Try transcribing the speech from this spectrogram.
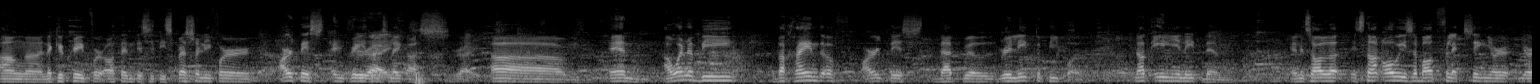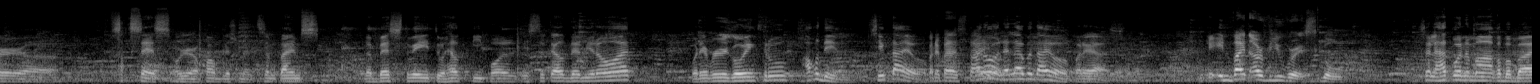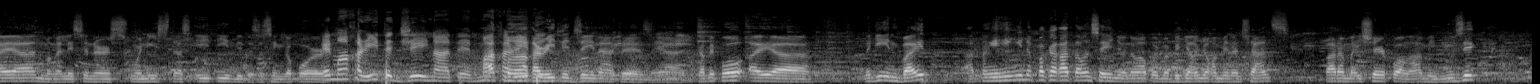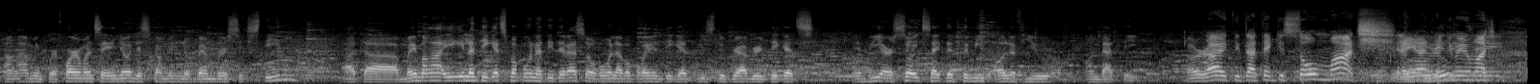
ang uh, nag-crave for authenticity, especially for artists and creators Right. like us. Right. Um, and I want to be the kind of artist that will relate to people, not alienate them. And it's all it's not always about flexing your your uh, success or your accomplishment. Sometimes the best way to help people is to tell them, you know what? Whatever you're going through, ako din. Same tayo. Pare-parehas Pero tayo. lalaban tayo, parehas. Okay, invite our viewers. Go. Sa lahat po ng mga kababayan, mga listeners, Juanistas 18 dito sa Singapore. And mga ka-rated J natin. Mga at mga ka-rated J natin. Ayan. Kami po ay uh, nag invite at nangihingi ng pagkakataon sa inyo na po mabigyan nyo kami ng chance para ma-share po ang aming music, ang aming performance sa inyo this coming November 16. At uh, may mga iilang tickets pa po natitira so kung wala pa po kayong ticket, please do grab your tickets. And we are so excited to meet all of you on that day. Alright, that, thank you so much. Ayan, thank you very much.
